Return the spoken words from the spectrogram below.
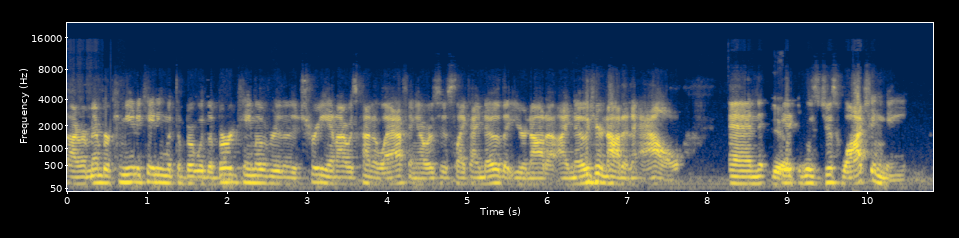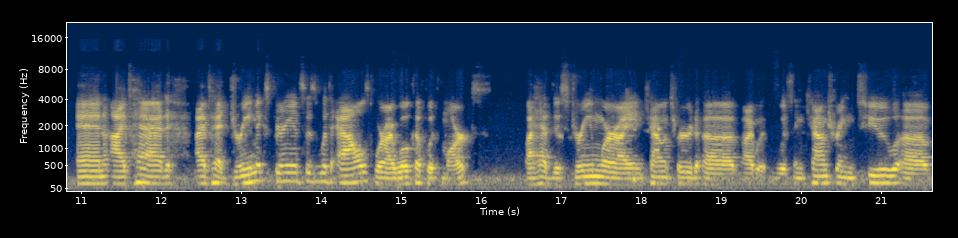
I remember communicating with the bird when the bird came over to the tree and I was kind of laughing. I was just like, I know that you're not a I know you're not an owl. And yeah. it was just watching me. And I've had I've had dream experiences with owls where I woke up with marks. I had this dream where I encountered uh, I w- was encountering two uh,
